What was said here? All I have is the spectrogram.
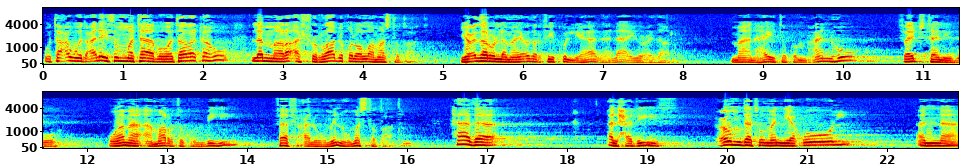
وتعود عليه ثم تاب وتركه لما رأى الشراب يقول والله ما استطعت. يعذر ولا ما يعذر؟ في كل هذا لا يعذر. ما نهيتكم عنه فاجتنبوه وما أمرتكم به فافعلوا منه ما استطعتم. هذا الحديث عمدة من يقول أن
